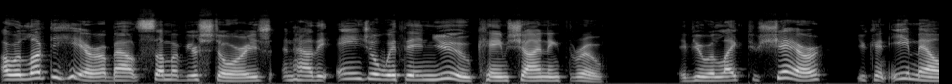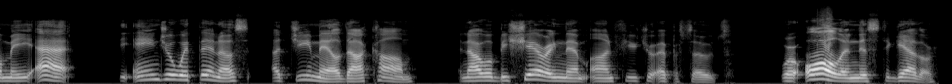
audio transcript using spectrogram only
I would love to hear about some of your stories and how the angel within you came shining through. If you would like to share, you can email me at theangelwithinus at gmail.com, and I will be sharing them on future episodes. We're all in this together.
